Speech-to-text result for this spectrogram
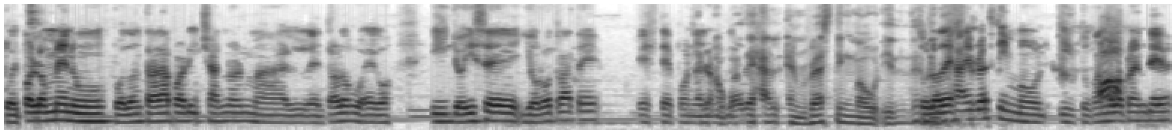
voy por los menús, puedo entrar a Party Chat normal, entro a los juegos y yo hice, yo lo traté este, poniendo. lo puedes dejar en resting mode. Y tú lo dejas en resting mode y tú cuando lo ¡Ah! prendes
